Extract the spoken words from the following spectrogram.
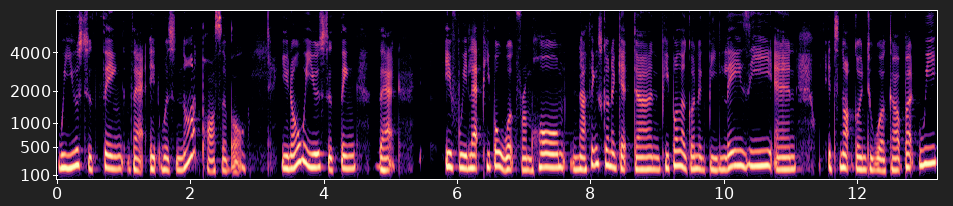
we used to think that it was not possible. You know, we used to think that if we let people work from home, nothing's going to get done. People are going to be lazy and it's not going to work out. But we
